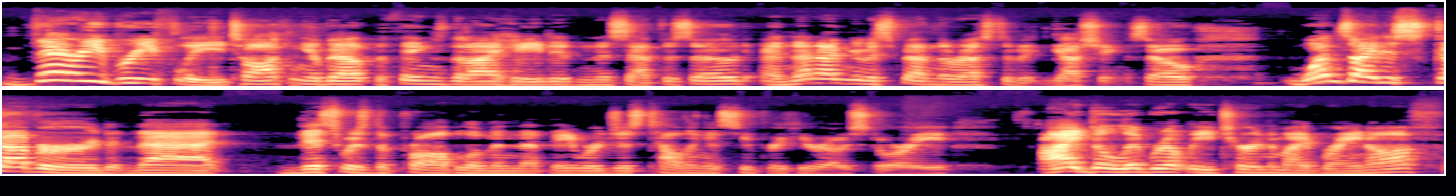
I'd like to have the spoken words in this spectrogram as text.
very briefly talking about the things that I hated in this episode, and then I'm going to spend the rest of it gushing. So, once I discovered that this was the problem and that they were just telling a superhero story, I deliberately turned my brain off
